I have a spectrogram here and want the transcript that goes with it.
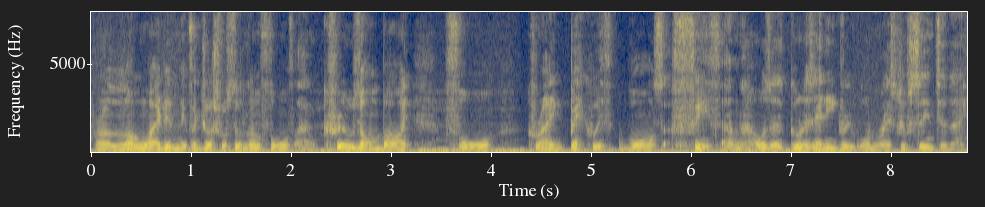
for a long way, didn't it, for Joshua Sutherland fourth. And Cruise on by for Craig Beckwith was fifth. And that was as good as any Group 1 race we've seen today.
